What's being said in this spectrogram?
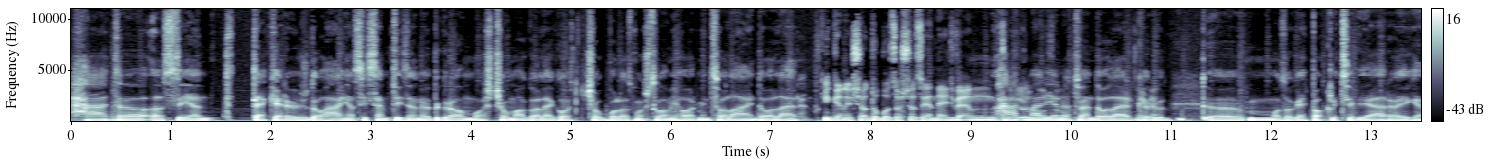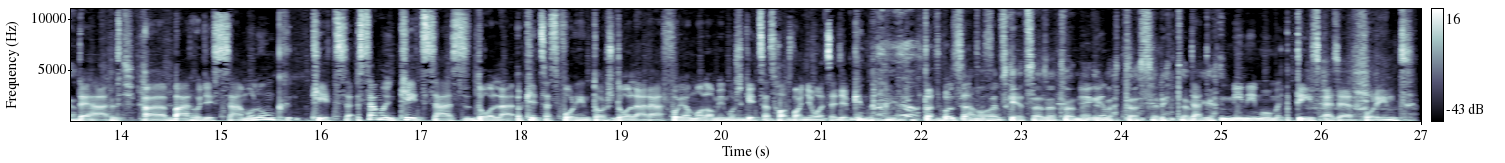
Hát az ilyen tekerős dohány, azt hiszem 15 grammos csomag a legolcsóbbból, az most valami 30 valahány dollár. Igen, és a dobozos az ilyen 40 Hát már mozog. ilyen 50 dollár igen. körül ö, mozog egy pakli cigi ára, igen. Tehát, Hogy... bárhogy is számolunk, 200, számoljunk 200, dollár, 200 forintos dollár árfolyammal, ami most 268 egyébként. Számolhatsz 254 szerintem. Tehát igen. minimum 10 ezer forint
